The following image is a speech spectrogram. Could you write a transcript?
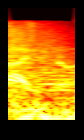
That's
